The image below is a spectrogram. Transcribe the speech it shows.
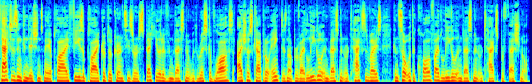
Taxes and conditions may apply. Fees apply. Cryptocurrencies are a speculative investment with risk of loss. iTrust Capital Inc. does not provide legal, investment, or tax advice. Consult with a qualified legal investment or tax professional.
